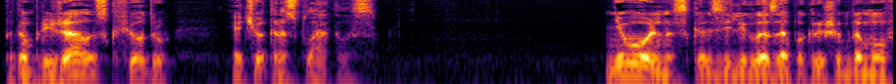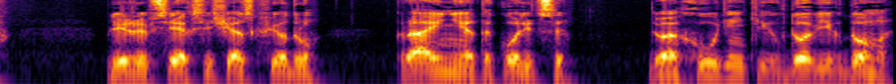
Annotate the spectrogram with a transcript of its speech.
Потом прижалась к Федору и отчет расплакалась. Невольно скользили глаза по крышам домов. Ближе всех сейчас к Федору крайние от околицы два худеньких вдовьих дома,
